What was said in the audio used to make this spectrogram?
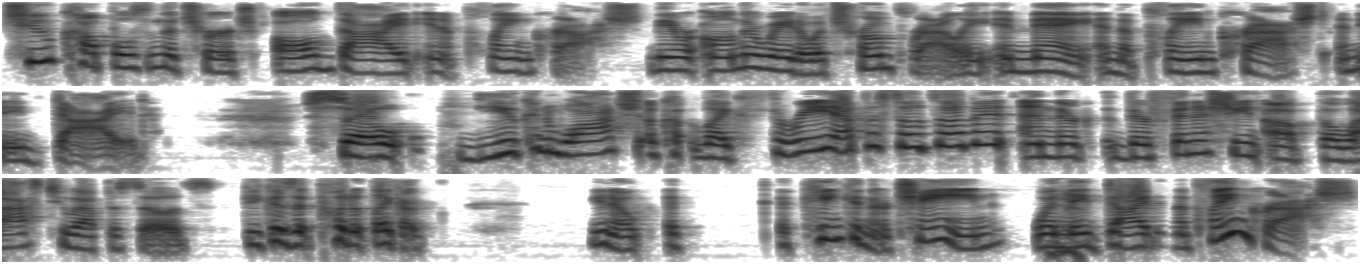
two couples in the church all died in a plane crash. They were on their way to a Trump rally in May and the plane crashed and they died. So you can watch a, like three episodes of it, and they're they're finishing up the last two episodes because it put it like a, you know, a, a kink in their chain when yeah. they died in the plane crash.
